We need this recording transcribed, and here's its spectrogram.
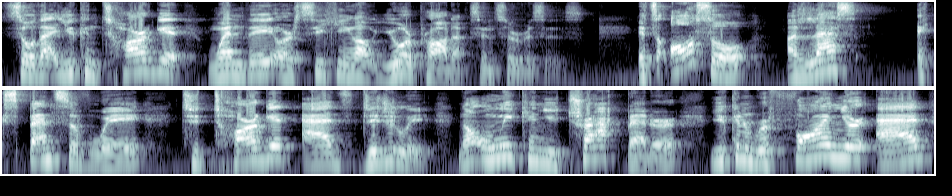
so that you can target when they are seeking out your products and services. It's also a less expensive way to target ads digitally. Not only can you track better, you can refine your ad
